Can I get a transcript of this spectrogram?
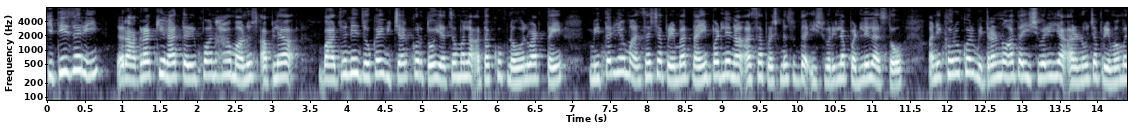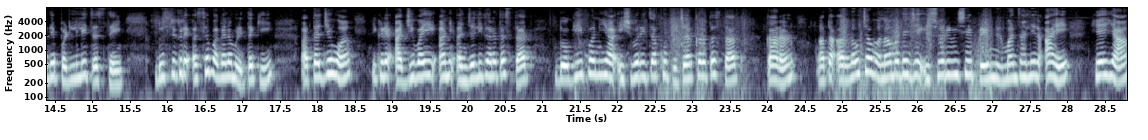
किती जरी रागराग केला तरी पण हा माणूस आपल्या बाजूने जो काही विचार करतो याचं मला आता खूप नवल वाटतंय. मी तर ह्या माणसाच्या प्रेमात नाही पडले ना असा प्रश्नसुद्धा ईश्वरीला पडलेला असतो. आणि खरोखर मित्रांनो आता ईश्वरी ह्या अर्णवच्या प्रेमामध्ये पडलेलीच असते. दुसरीकडे असं बघायला मिळतं की आता जेव्हा इकडे आजीबाई आणि अंजली घरात असतात दोघी पण ह्या ईश्वरीचा खूप विचार करत असतात. कारण आता अर्णवच्या मनामध्ये जे ईश्वरीविषयी प्रेम निर्माण झालेलं आहे हे ह्या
